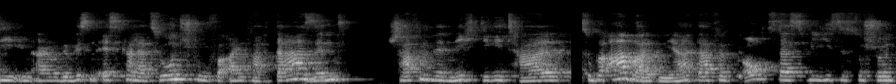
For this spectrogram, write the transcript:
die in einer gewissen Eskalationsstufe einfach da sind, schaffen wir nicht digital zu bearbeiten. Ja? Dafür braucht es das, wie hieß es so schön,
